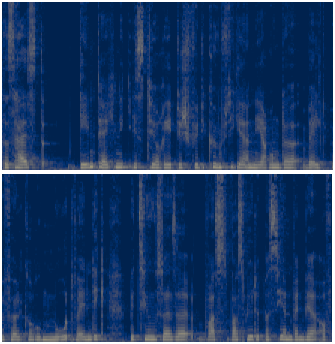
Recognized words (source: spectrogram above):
Das heißt, Gentechnik ist theoretisch für die künftige Ernährung der Weltbevölkerung notwendig, beziehungsweise was, was würde passieren, wenn wir auf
